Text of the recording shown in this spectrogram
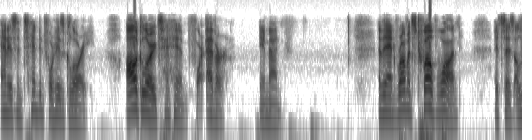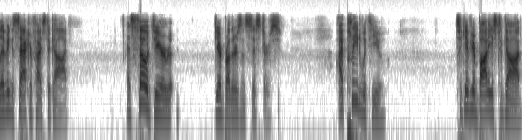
and is intended for his glory. All glory to him forever. Amen." And then Romans 12:1 it says, "A living sacrifice to God." And so, dear dear brothers and sisters, I plead with you to give your bodies to God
